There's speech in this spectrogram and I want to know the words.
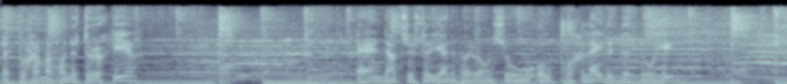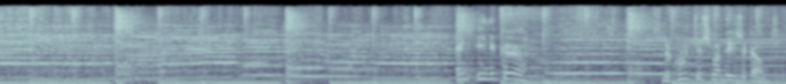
het programma van de terugkeer. En dat zuster Jennifer ons zo ook begeleidde er doorheen. En Ineke, de groetjes van deze kant.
